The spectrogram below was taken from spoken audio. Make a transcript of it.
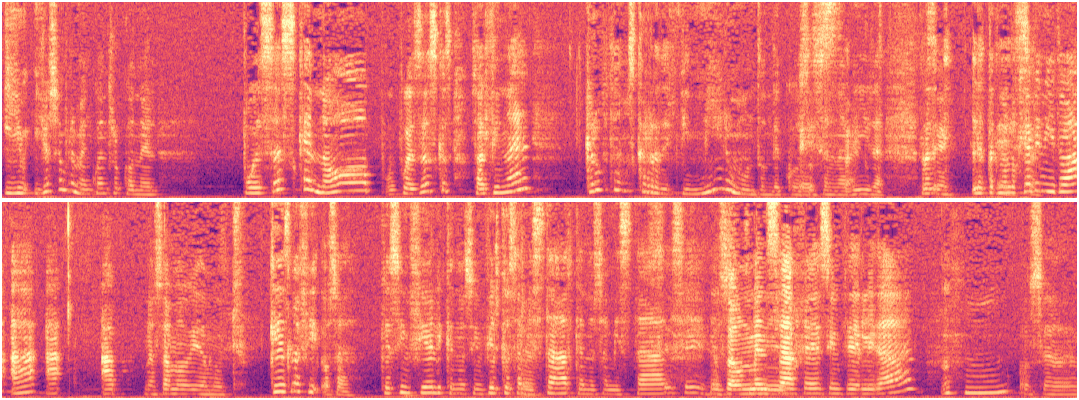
y, yo siempre me encuentro con él. Pues es que no, pues es que, o sea, al final creo que tenemos que redefinir un montón de cosas en la vida. la tecnología ha venido a, a, a, Nos ha movido mucho. ¿Qué es la... Fi o sea, qué es infiel y qué no es infiel? ¿Qué es amistad? ¿Qué no es amistad? Sí, sí. O sea, un este, mensaje es infidelidad. O sea,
